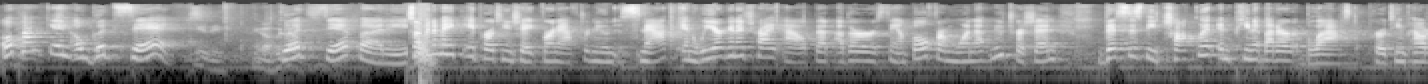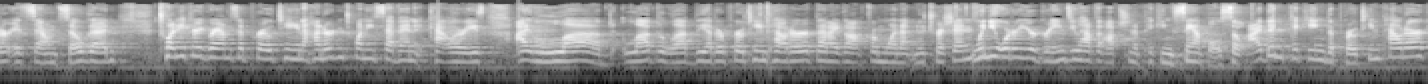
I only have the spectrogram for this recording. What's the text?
Oh, pumpkin. Oh, good sit. Easy. Go, good sit, buddy. So I'm gonna make a protein shake for an afternoon snack, and we are gonna try out that other sample from One Up Nutrition. This is the chocolate and peanut butter blast protein powder. It sounds so good. 23 grams of protein, 127 calories. I loved, loved, loved the other protein powder that I got from One Up Nutrition. When you order your greens, you have the option of picking samples. So I've been picking the protein powder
